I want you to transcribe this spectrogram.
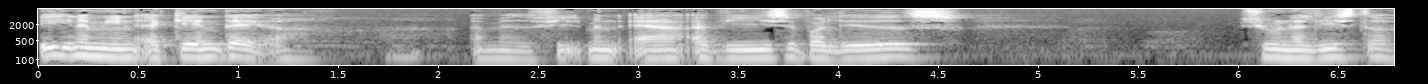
en af mine agendaer med filmen er at vise, hvorledes journalister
